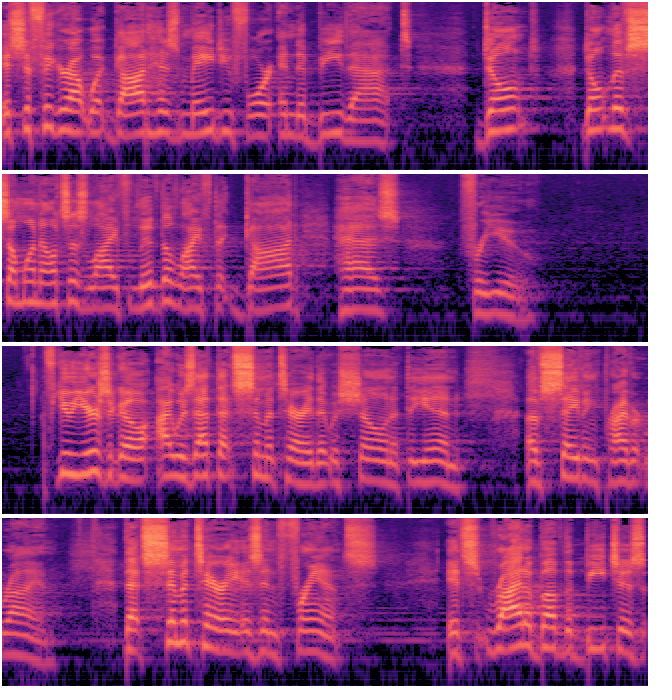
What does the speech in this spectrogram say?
It's to figure out what God has made you for and to be that. Don't, don't live someone else's life, live the life that God has for you. A few years ago, I was at that cemetery that was shown at the end of Saving Private Ryan. That cemetery is in France, it's right above the beaches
